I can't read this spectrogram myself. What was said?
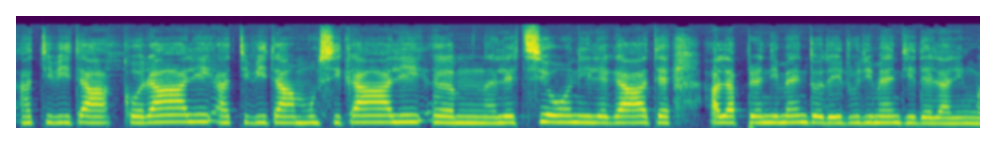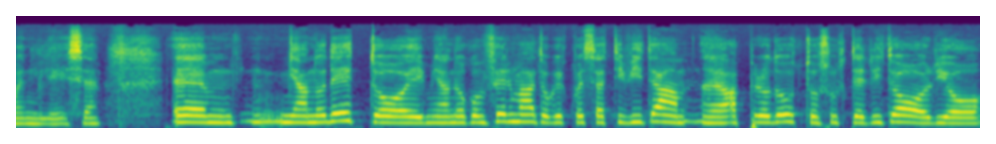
attività corali, attività musicali, ehm, lezioni legate all'apprendimento dei rudimenti della lingua inglese. Ehm, mi hanno detto e mi hanno confermato che questa attività eh, ha prodotto sul territorio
